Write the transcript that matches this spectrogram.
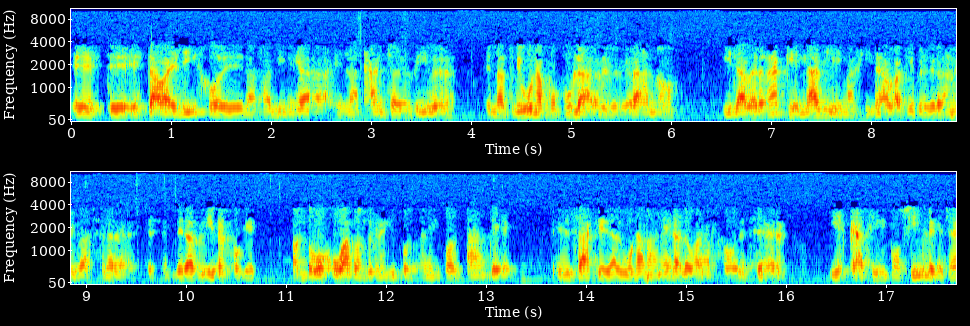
Este, estaba el hijo de la familia en la cancha de River, en la tribuna popular de Belgrano, y la verdad que nadie imaginaba que Belgrano iba a hacer descender a River, porque cuando vos jugás contra un equipo tan importante, pensás que de alguna manera lo van a favorecer, y es casi imposible que sea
